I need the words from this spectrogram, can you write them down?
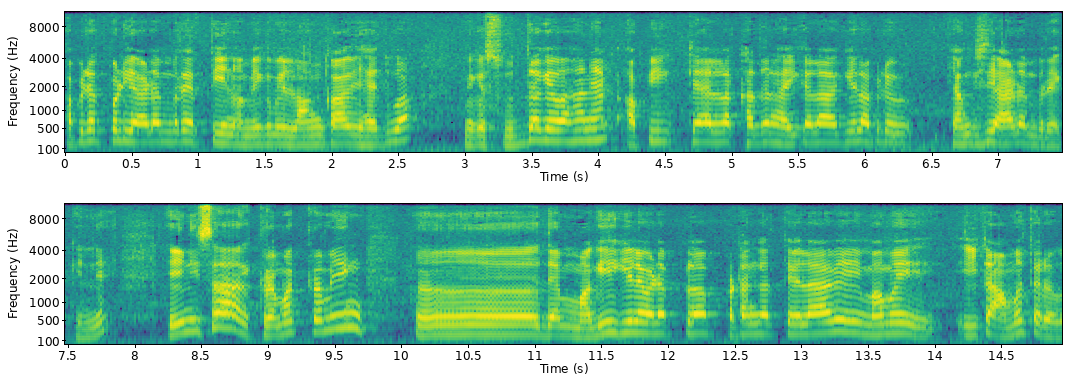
අපිටත් පොඩි ආඩම්බරයක් තියෙනවා. මේක මේ ලංකාවේ හැදුවා. මේක සුද්දගේ වාහනයක් අපි කෑල්ලක් හදලා හයි කළා කියලා අපිට යම්කිසි ආඩම්බරයක් ඉන්නේ. ඒ නිසා ක්‍රමක්‍රමයෙන් දැන් මගේ කියලා වැඩ පල- පටන් ගත්ත වෙලාවේ මම ඊට අමතරව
